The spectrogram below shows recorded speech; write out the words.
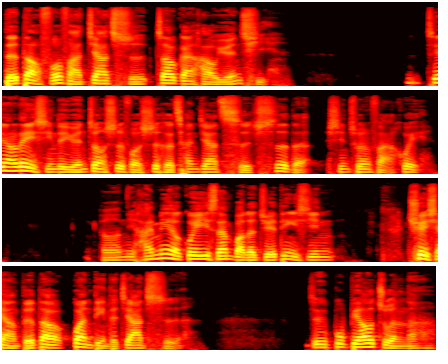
得到佛法加持，招感好缘起，这样类型的缘众是否适合参加此次的新春法会？呃，你还没有皈依三宝的决定心，却想得到灌顶的加持，这个不标准了。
